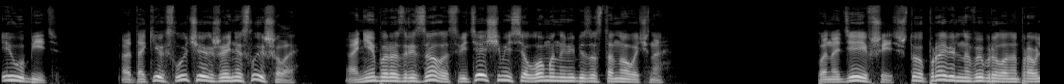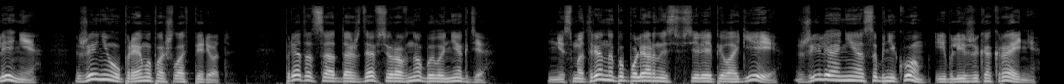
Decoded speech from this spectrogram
и убить. О таких случаях Женя слышала, а небо разрезало светящимися ломанами безостановочно. Понадеявшись, что правильно выбрала направление, Женя упрямо пошла вперед. Прятаться от дождя все равно было негде. Несмотря на популярность в селе Пелагеи, жили они особняком и ближе к окраине.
